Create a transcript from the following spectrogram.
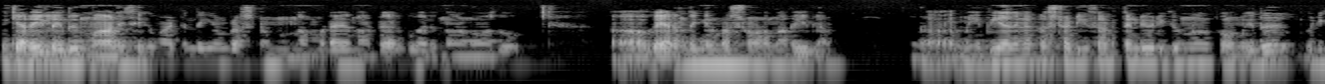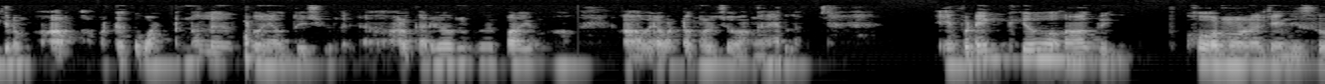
എനിക്കറിയില്ല. ഇത് മാനസികമായിട്ട് എന്തെങ്കിലും പ്രശ്നം നമ്മുടെ നാട്ടുകാർക്ക് വരുന്നതാണോ? അതോ വേറെ എന്തെങ്കിലും പ്രശ്നമാണെന്ന് അറിയില്ല. മേ ബി അതിനൊക്കെ സ്റ്റഡീസ് നടത്തേണ്ടി വരിക്കുന്നു തോന്നുന്നു. ഇത് ഒരിക്കലും അവർക്കൊക്കെ വട്ടെന്നല്ല ഞാൻ ഉദ്ദേശിക്കുന്നത്. ആൾക്കാർ പറയും അവരെ വട്ടം കളിച്ചു അങ്ങനെയല്ല. എവിടേക്കോ ആ ഹോർമോണൽ ചേഞ്ചസോ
